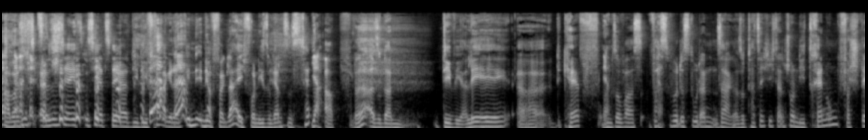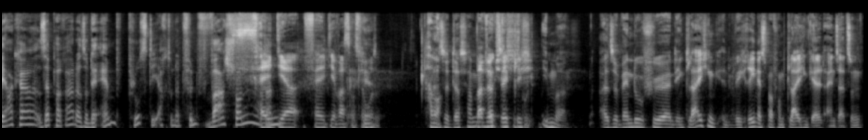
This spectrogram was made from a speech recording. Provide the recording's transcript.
Aber es ist, es ist ja jetzt, ist jetzt der, die, die Frage dann in, in dem Vergleich von diesem ganzen Setup, Ja. ne? also dann DWLE, äh, die CAF und Ja. sowas. Was würdest du dann sagen? Also tatsächlich dann schon die Trennung, Verstärker separat, also der Amp plus die 805 war schon. dann, fällt, dir, fällt dir was aus Okay. der Hose. Hammer. Also das haben War wir wirklich tatsächlich immer. Also wenn du für den gleichen, wir reden jetzt mal vom gleichen Geldeinsatz und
